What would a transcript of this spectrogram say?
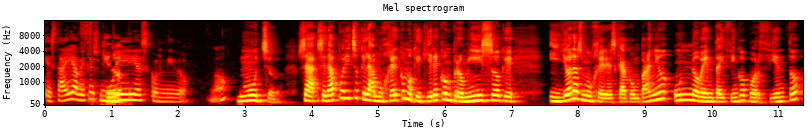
Que está ahí a veces muy escondido, ¿no? Mucho. O sea, se da por hecho que la mujer como que quiere compromiso, que y yo las mujeres que acompaño, un 95%,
